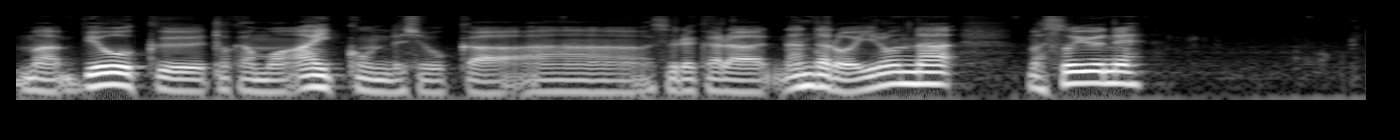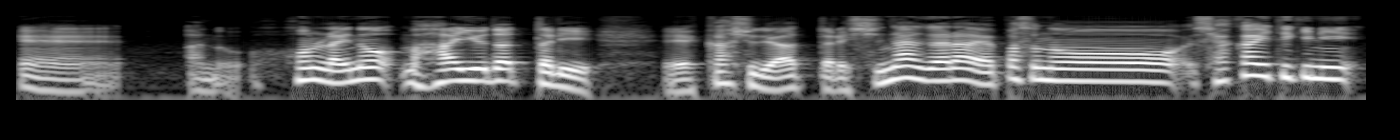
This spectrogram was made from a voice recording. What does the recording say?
まあ、ビョークとかもアイコンでしょうか。あそれから、なんだろう、いろんな、まあそういうね、えー、あの、本来の、まあ、俳優だったり、えー、歌手であったりしながら、やっぱその、社会的に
